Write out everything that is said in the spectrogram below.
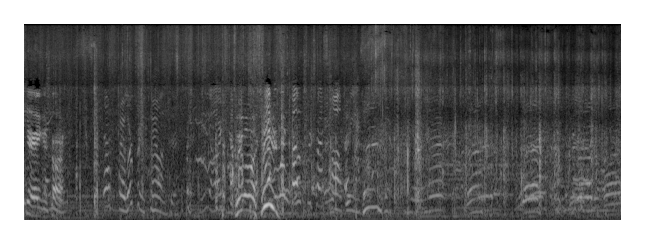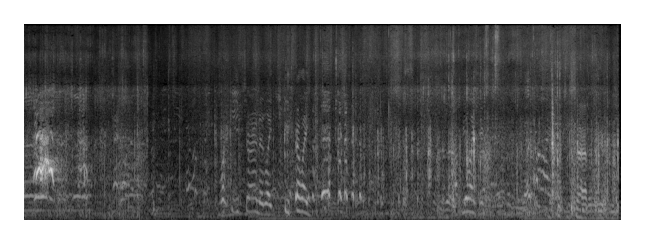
Carrying a car. Hey, we're pretty talented. We are too. Everyone vote for Trust Hall, please. What trying to like? You're like. I feel like you're. It's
